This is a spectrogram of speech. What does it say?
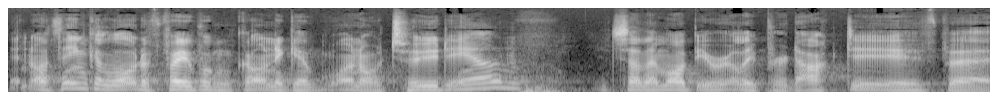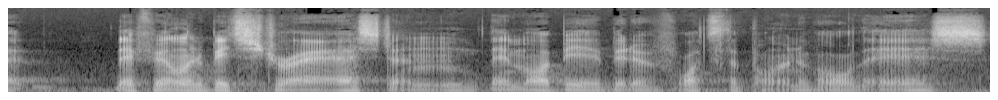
And I think a lot of people can kind of get one or two down. So they might be really productive, but they're feeling a bit stressed, and there might be a bit of what's the point of all this?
